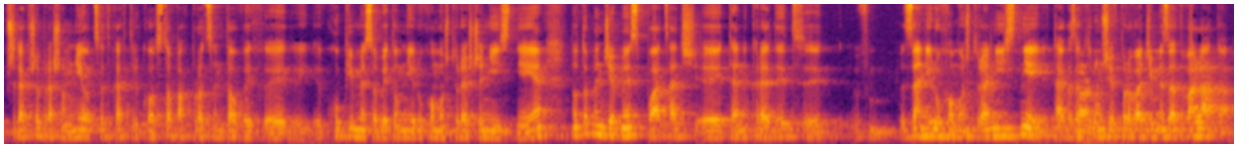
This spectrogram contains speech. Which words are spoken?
przy tak, przepraszam, nie odsetkach, tylko stopach procentowych kupimy sobie tą nieruchomość, która jeszcze nie istnieje, no to będziemy spłacać ten kredyt za nieruchomość, która nie istnieje, tak? za tak. którą się wprowadzimy za dwa lata.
